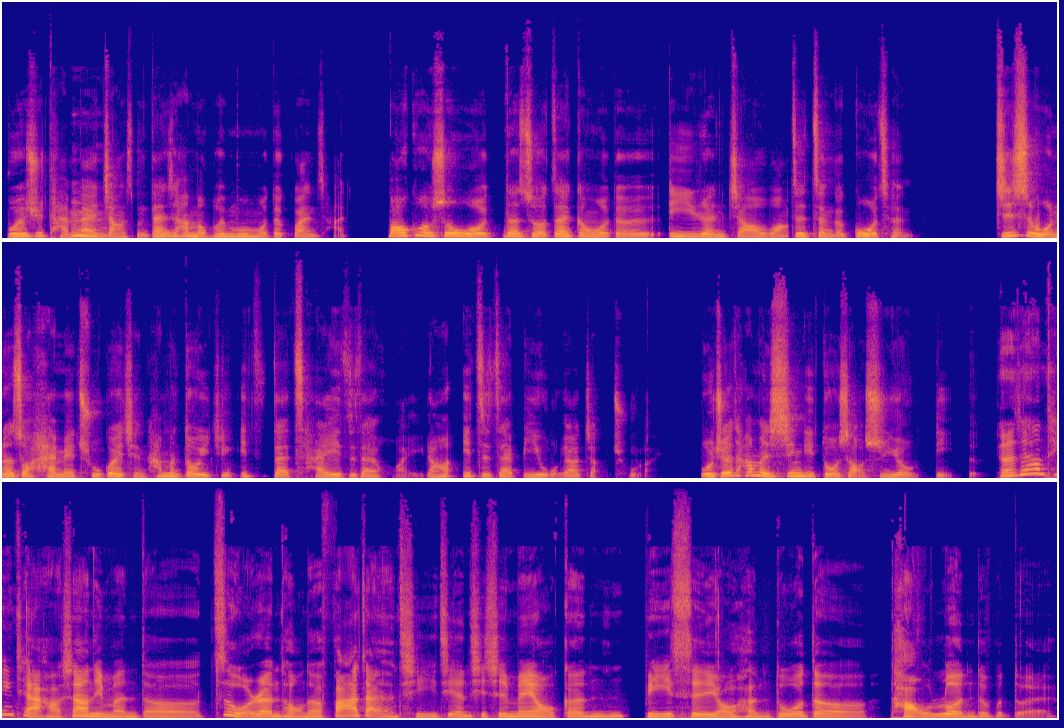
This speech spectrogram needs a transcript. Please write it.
不会去坦白讲什么，嗯、但是他们会默默的观察，包括说我那时候在跟我的第一任交往这整个过程。即使我那时候还没出柜前，他们都已经一直在猜，一直在怀疑，然后一直在逼我要讲出来。我觉得他们心里多少是有底的。可能这样听起来，好像你们的自我认同的发展的期间，其实没有跟彼此有很多的讨论，对不对？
